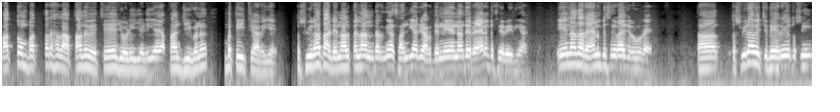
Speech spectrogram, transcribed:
ਵੱਧ ਤੋਂ ਬੱਤਰ ਹਾਲਾਤਾਂ ਦੇ ਵਿੱਚ ਇਹ ਜੋੜੀ ਜਿਹੜੀ ਹੈ, ਆਪਣਾ ਜੀਵਨ ਬਤੀਤ ਕਰ ਰਹੀ ਹੈ। ਤਸਵੀਰਾਂ ਤੁਹਾਡੇ ਨਾਲ ਪਹਿਲਾਂ ਅੰਦਰ ਦੀਆਂ ਸਾਂਝੀਆਂ ਕਰ ਦਿੰਨੇ ਆ ਇਹਨਾਂ ਦੇ ਰਹਿਣ ਬਸੇਰੇ ਦੀਆਂ। ਇਹ ਇਹਨਾਂ ਦਾ ਰਹਿਣ ਬਸੇਰਾ ਜ਼ਰੂਰ ਹੈ। ਤਾਂ ਤਸਵੀਰਾਂ ਵਿੱਚ ਦੇਖ ਰਹੇ ਹੋ ਤੁਸੀਂ,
